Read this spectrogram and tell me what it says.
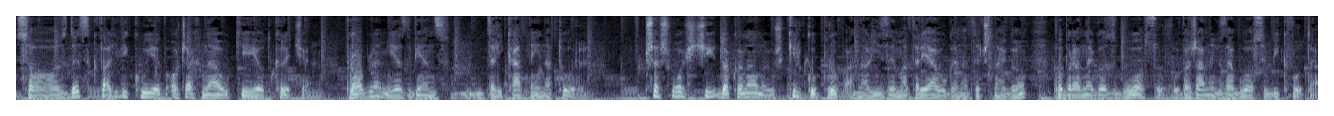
co zdyskwalifikuje w oczach nauki jej odkrycie. Problem jest więc delikatnej natury. W przeszłości dokonano już kilku prób analizy materiału genetycznego pobranego z włosów uważanych za włosy Bigfoota.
